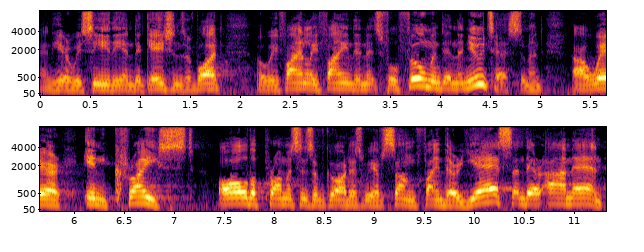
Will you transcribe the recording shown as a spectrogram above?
And here we see the indications of what we finally find in its fulfillment in the New Testament, uh, where in Christ all the promises of God, as we have sung, find their yes and their amen,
